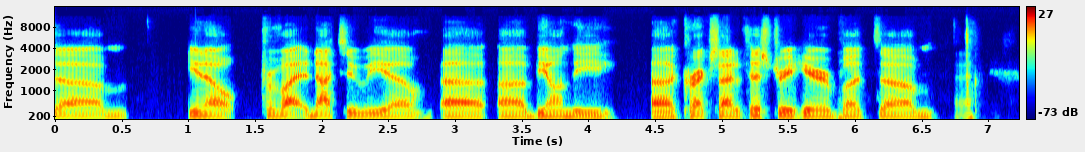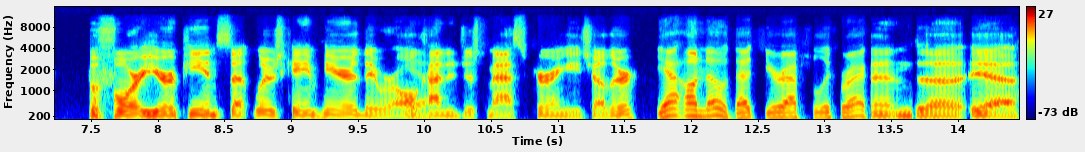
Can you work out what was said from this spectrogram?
um, you know, provide not to be uh, uh, uh, be on the uh, correct side of history here, but um, before European settlers came here, they were all Yeah. kind of just massacring each other, Yeah. Oh no, that you're absolutely correct. and uh, yeah.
